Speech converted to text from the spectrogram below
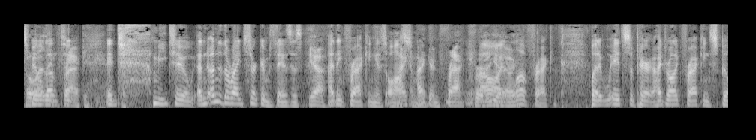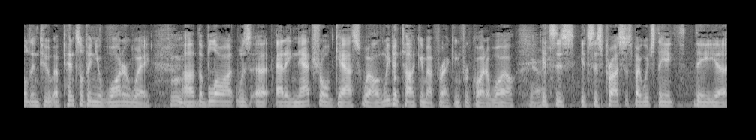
spilled Oh, love into. fracking. me too, and under the right circumstances. Yeah. I think fracking is awesome. I can frack for oh, you I love fracking, but it, it's apparent hydraulic fracking spilled into a Pennsylvania waterway. Hmm. Uh, the blowout was uh, at a natural gas well, and we've been talking about fracking for quite a while. Yeah. It's this it's this process by which they they uh,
